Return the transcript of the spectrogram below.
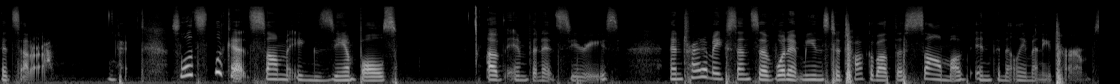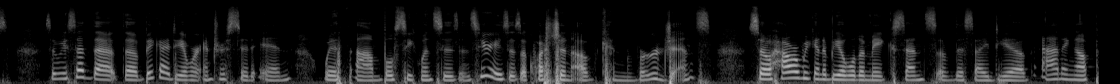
etc. Okay, so let's look at some examples of infinite series and try to make sense of what it means to talk about the sum of infinitely many terms. So we said that the big idea we're interested in with um, both sequences and series is a question of convergence. So how are we going to be able to make sense of this idea of adding up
